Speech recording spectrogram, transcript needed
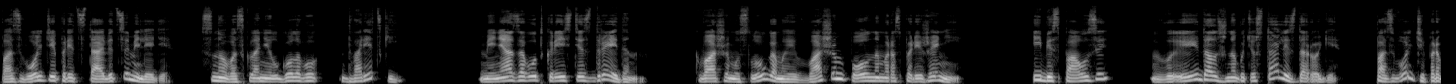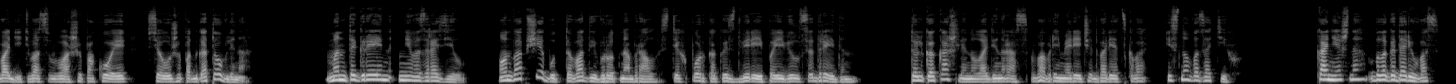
«Позвольте представиться, миледи», — снова склонил голову дворецкий. «Меня зовут Кристис Дрейден. К вашим услугам и в вашем полном распоряжении». И без паузы «Вы, должно быть, устали с дороги. Позвольте проводить вас в ваши покои, все уже подготовлено». Монтегрейн не возразил. Он вообще будто воды в рот набрал с тех пор, как из дверей появился Дрейден. Только кашлянул один раз во время речи дворецкого и снова затих. «Конечно, благодарю вас»,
